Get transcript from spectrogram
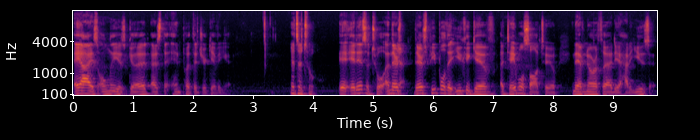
ai is only as good as the input that you're giving it. It's a tool. It, it is a tool. And there's yeah. there's people that you could give a table saw to and they have no earthly idea how to use it.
